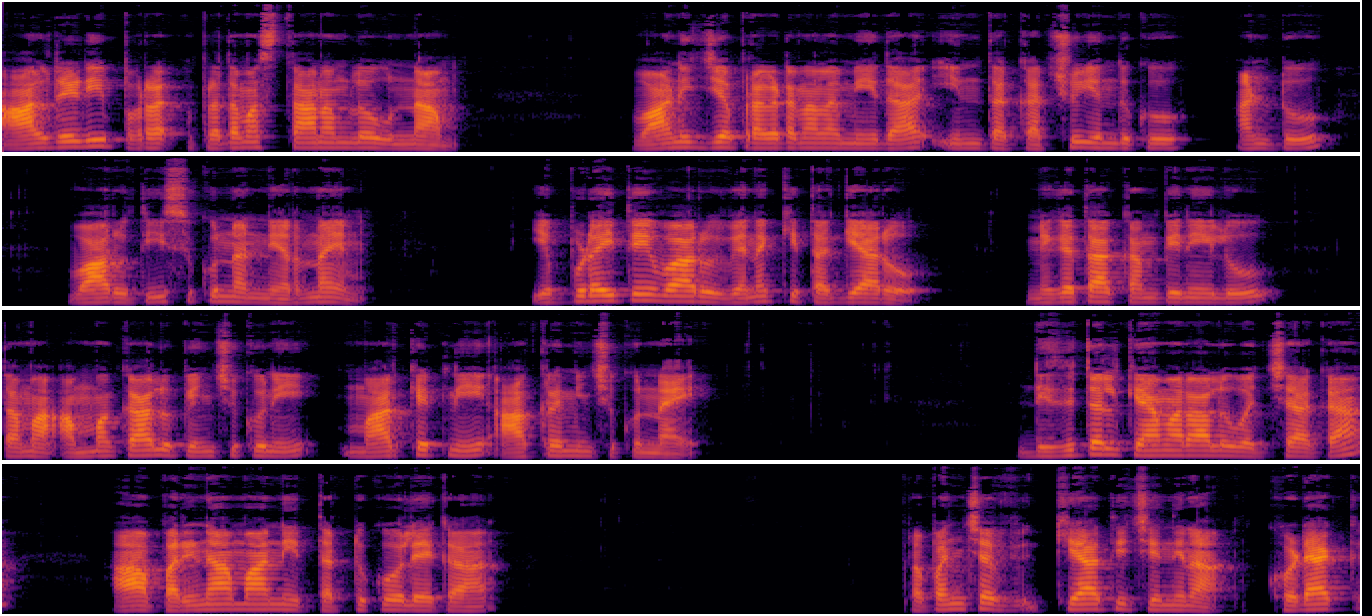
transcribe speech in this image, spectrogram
ఆల్రెడీ ప్ర ప్రథమ స్థానంలో ఉన్నాం. వాణిజ్య ప్రకటనల మీద ఇంత ఖర్చు ఎందుకు? అంటూ వారు తీసుకున్న నిర్ణయం. ఎప్పుడైతే వారు వెనక్కి తగ్గారో మిగతా కంపెనీలు తమ అమ్మకాలు పెంచుకుని మార్కెట్ని ఆక్రమించుకున్నాయి. డిజిటల్ కెమెరాలు వచ్చాక ఆ పరిణామాన్ని తట్టుకోలేక ప్రపంచ విఖ్యాతి చెందిన కొడాక్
